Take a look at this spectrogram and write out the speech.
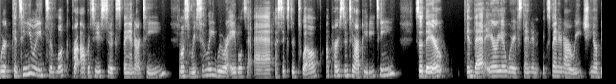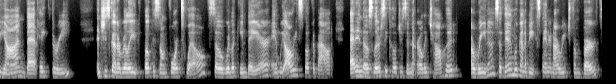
We're continuing to look for opportunities to expand our team. Most recently, we were able to add a six to 12 person to our PD team. So there in that area, we're extending expanding our reach, you know, beyond that K3. And she's going to really focus on 412. So we're looking there. And we already spoke about adding those literacy coaches in the early childhood arena. So then we're going to be expanding our reach from birth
